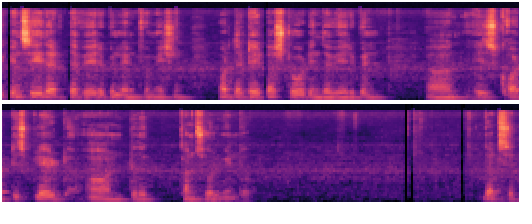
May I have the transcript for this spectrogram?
you can see that the variable information or the data stored in the variable uh, is got displayed on to the console window. That's it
